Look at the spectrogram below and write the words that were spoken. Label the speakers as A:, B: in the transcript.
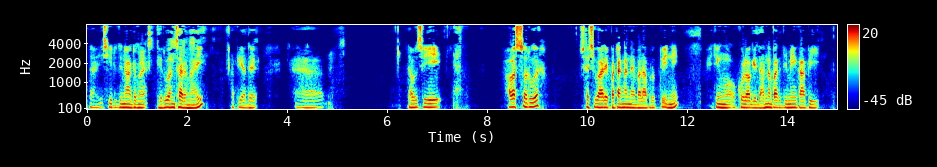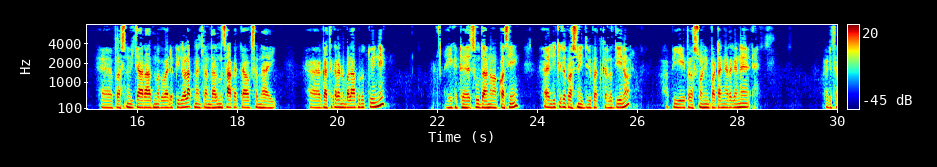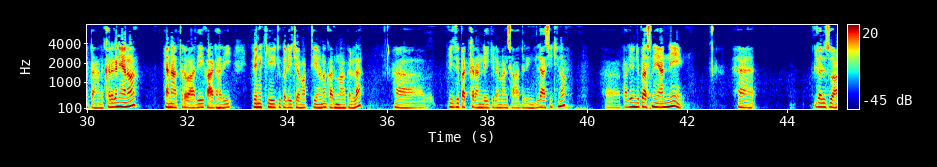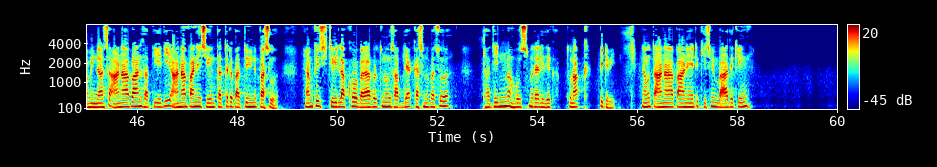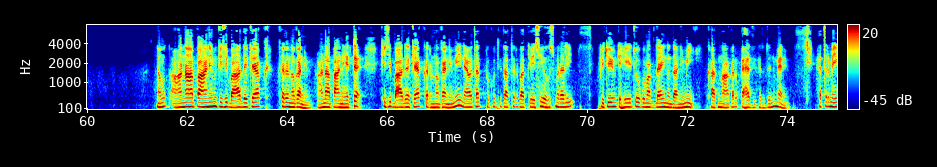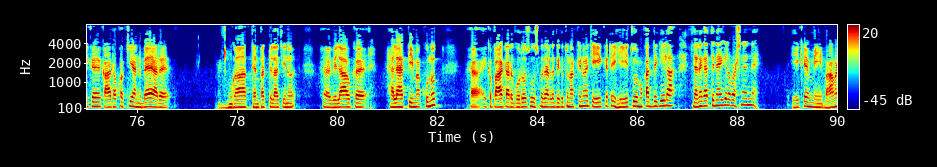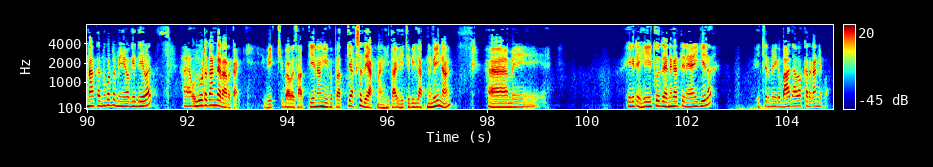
A: දැන් ශීල දිනාටම දරුවන් සරණයි. අපි අද දවසේ අවස්වරුව සතිವಾರේ පටන් ගන්න බලාපොරොත්තු වෙන්නේ. ඉතින් ඔක්කොලගේ දන්න පරිදි මේක අපි ප්‍රශ්න විචාරාත්මක වැඩ පිළිවෙලක් නැත්නම් ධර්ම සාකච්ඡාවක් සඳහායි ගත කරන්න බලාපොරොත්තු වෙන්නේ. ඒකට සූදානමක් වශයෙන් ලිඛිත ප්‍රශ්න ඉදිරිපත් කරලා තියෙනවා. අපි මේ ප්‍රශ්න වලින් පටන් අරගෙන වැඩසටහන කරගෙන යනවා. යන අතරවාදී කාට හරි වෙන කිය යුතු කළ යුතු යමක් තියෙනවා කරුණා කරලා ඉදිරිපත් කරන්නයි කියලා මම සාදරයෙන් ඉල්ලා සිටිනවා. පළවෙනි ප්‍රශ්නේ යන්නේ ගරු ස්වාමීන් වහන්සේ ආනාපාන සතියේදී ආනාපානයේ සියුම් තත්ත්වයටපත් වීම පසුව යම් කිසි සිවිල්ලක් හෝ බලාපොරොත්තු වූ ශබ්දයක් ඇසුණු පසුව තදින්ම හුස්ම රැලි දෙක තුනක් පිටවේ. නමුත් ආනාපානයට කිසිම බාධකකින් නමුත් ආනාපානෙම කිසි බාධකයක් කර නොගනිමි. ආනාපානයට කිසි බාධකයක් කර නොගනිමි. නැවතත් ප්‍රකෘති tattරපත් වේශී හුස්ම රැලි පිටවීමට හේතුව කුමක්දයි නොදනිමි. කරුණාකර පැහැදිලි කර දෙන්න මැනවි. ඇත්තට මේක කාටවත් කියන්න බෑ අර හුඟා tempat වෙලා තියෙන වෙලාවක හැලහැප්පීමක් වුණොත් ඒක පාට අර ගොරෝසු හුස්ම රැල්ල දෙක තුනක් එනවා. ඒකට හේතුව මොකක්ද කියලා දැනගත්තේ නැහැ කියලා ප්‍රශ්නයක් නැහැ. ඒක මේ භාවනා කරනකොට මේ වගේ දේවල් ඔළුවට ගන්න නරකයි. වෙච්ච බව සත්‍ය නම් ඒක ප්‍රත්‍යක්ෂ දෙයක් නම් හිත හිතවිල්ලක් නෙවෙයි නම් මේ ඒකට හේතුව දැනගත්තේ නැහැයි කියලා එච්චර මේක බාධාවක් කරගන්න එපා.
